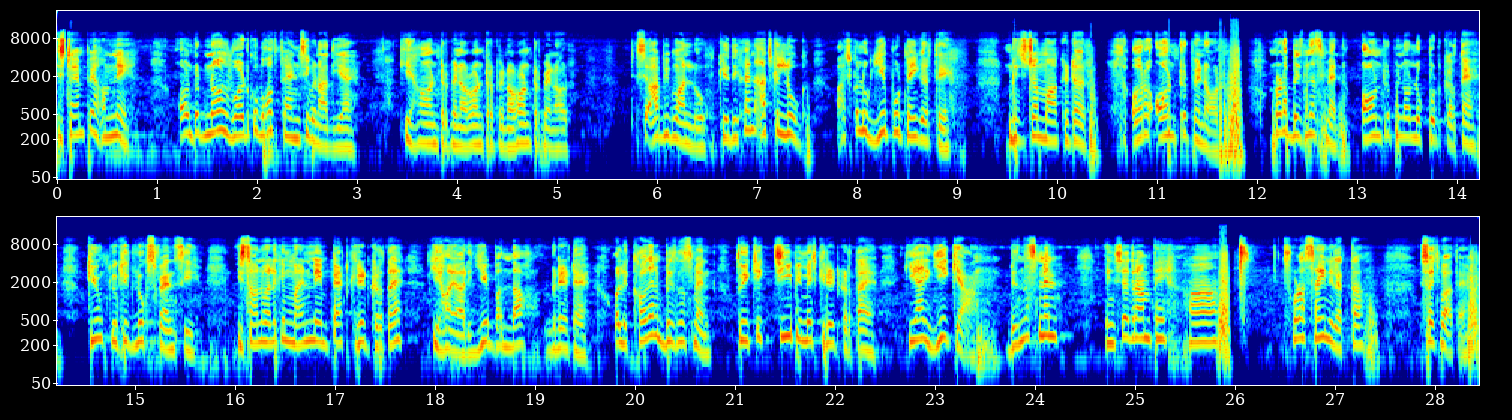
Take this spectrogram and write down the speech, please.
इस टाइम पे हमने ऑन्टरप्रेन्योर वर्ड को बहुत फैंसी बना दिया है कि हाँ ऑन्टरप्रेन्योर ऑन्टरप्रेन्योर ऑन्टरप्रेन्योर जैसे आप भी मान लो कि देखा है ना, आजकल लोग आजकल लोग ये पुट नहीं करते। डिजिटल मार्केटर और entrepreneur not a businessman entrepreneur लोग पुट करते हैं। क्यों? क्योंकि लुक्स फैंसी इंसान वाले के माइंड में इम्पैक्ट क्रिएट करता है कि हाँ यार, ये बंदा ग्रेट है। और लिखा होता है ना बिजनेसमैन तो एक एक चीप इमेज क्रिएट करता है कि यार ये क्या? बिजनेसमैन इंस्टाग्राम पे? हाँ थोड़ा सही नहीं लगता। सच बात है।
